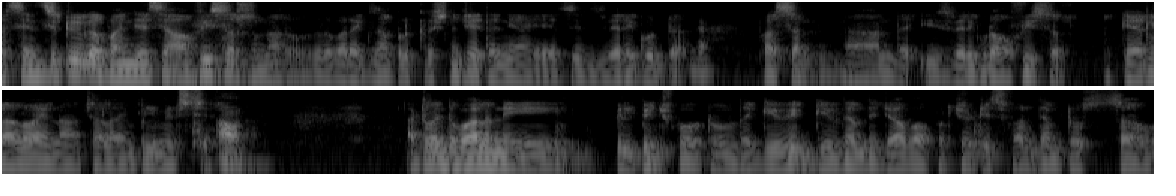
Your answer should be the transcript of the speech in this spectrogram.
సెన్సిటివ్గా పనిచేసే ఆఫీసర్స్ ఉన్నారు for example Krishna Chaitanya S is very good. Person and is very good officer. కేరళలో ఆయన చాలా ఇంప్లిమెంట్స్ చేస్తున్నారు. అటువంటి వాళ్ళని పిలిపించుకోవటం the give give them the job opportunities for them to serve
